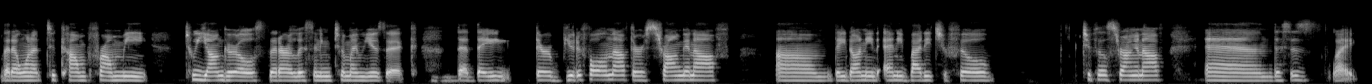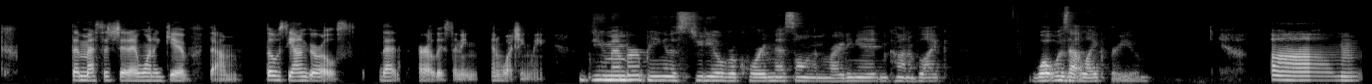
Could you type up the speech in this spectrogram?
that i wanted to come from me to young girls that are listening to my music. Mm-hmm. that they they're beautiful enough they're strong enough um, they don't need anybody to feel to feel strong enough. And this is like the message that i want to give them those young girls that are listening and watching me. Do you remember being in the studio recording that song and writing it and kind of like what was that like for you? Um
